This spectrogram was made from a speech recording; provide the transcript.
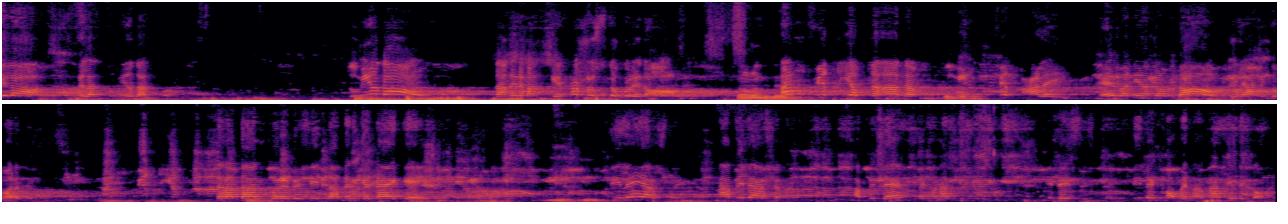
বেলাল বেলাল তুমিও দান করো। তুমিও দাও দানের হাতকে প্রশস্ত করে দাও। আনফিক ইয়া ইবনা আদম ইনফিক আলাই হে বনি আদম দাও দিলে আমি তোমার দেব। যারা দান করে বেশি তাদেরকে দেয় কে? দিলেই আসবে না দিলে আসে না। আপনি দেন দেখবেন আসবে এটাই দিলে কমে না না দিলে কমে।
